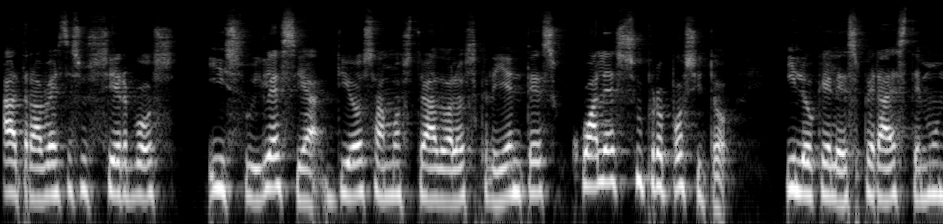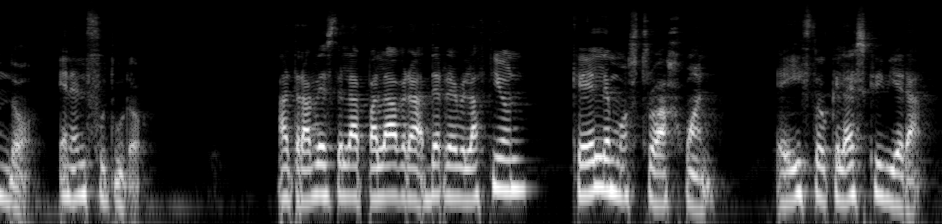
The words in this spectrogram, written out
A través de sus siervos y su Iglesia, Dios ha mostrado a los creyentes cuál es su propósito y lo que le espera a este mundo en el futuro. A través de la palabra de revelación que Él le mostró a Juan e hizo que la escribiera,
